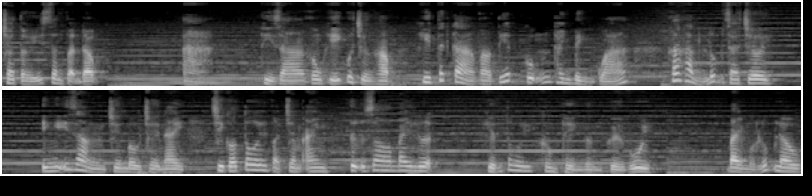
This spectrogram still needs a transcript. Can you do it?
cho tới sân vận động. À, thì ra không khí của trường học khi tất cả vào tiết cũng thanh bình quá, khác hẳn lúc ra chơi. Ý nghĩ rằng trên bầu trời này chỉ có tôi và Trâm Anh tự do bay lượn, khiến tôi không thể ngừng cười vui. Bay một lúc lâu,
